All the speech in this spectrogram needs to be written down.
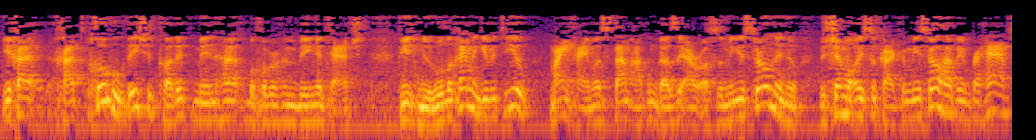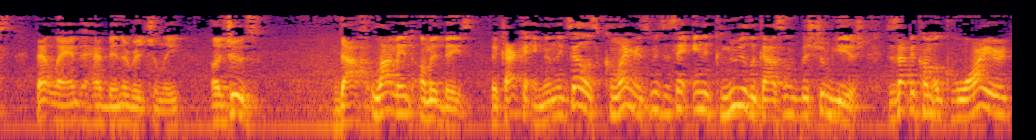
they should cut it min ha'mechuber from being attached. V'yitnu lechem and give it to you. My time stam akum gazli arosim yisrael ninu. V'shem oisu karkim yisrael having perhaps that land had been originally a Jews. Daf lamed amid beis. The karka in an exelis kalaris means to say in a knuya legazlan b'shum yish. Does that become acquired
